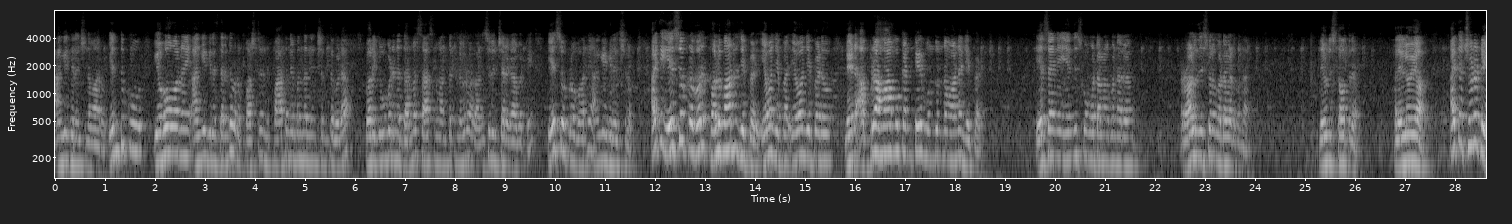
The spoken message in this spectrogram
అంగీకరించిన వారు ఎందుకు యహోవాని అంగీకరిస్తారంటే వారు ఫస్ట్ పాత నిబంధన నుంచి అంతా కూడా వారికి ఇవ్వబడిన ధర్మశాస్త్రం అంతటిని కూడా వారు అనుసరించారు కాబట్టి యేసు ప్రభు వారిని అంగీకరించడం. అయితే యేసు ప్రభు వారు పలుమార్లు చెప్పాడు. ఏమని చెప్పాడు ఏమని చెప్పాడు? నేను అబ్రహాము కంటే ముందున్నవాడిని అని చెప్పాడు. ఏసైని ఏం తీసుకొని కొట్టాలనుకున్నారు? రాళ్ళు తీసుకొని కొట్టాలనుకున్నారు. దేవుని స్తోత్రం. హలో అయితే చూడండి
